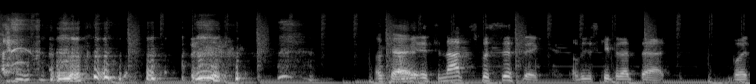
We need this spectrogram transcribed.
I okay, mean, it's not specific. I'll just keep it at that. But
